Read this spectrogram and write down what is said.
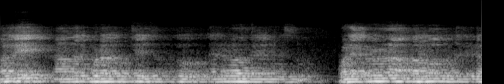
మళ్ళీ మా అందరికి కూడా గుర్తు చేసినందుకు ధన్యవాదాలు తెలియజేస్తూ వాళ్ళు ఎక్కడున్నా భగవంతుడి దగ్గర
